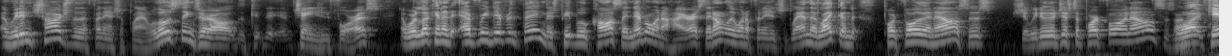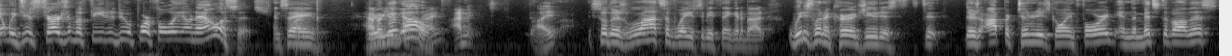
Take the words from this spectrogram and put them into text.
and we didn't charge for the financial plan. Well, those things are all changing for us, and we're looking at every different thing. There's people who call us; they never want to hire us. They don't really want a financial plan. They like a portfolio analysis. Should we do just a portfolio analysis? Why this? can't we just charge them a fee to do a portfolio analysis? And say, Right. have Here a good go. one, right? I mean, Right? so there's lots of ways to be thinking about it. We just want to encourage you to, to there's opportunities going forward in the midst of all this.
